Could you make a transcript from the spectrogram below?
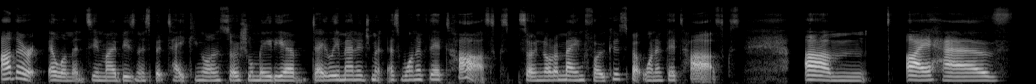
other elements in my business, but taking on social media daily management as one of their tasks. So, not a main focus, but one of their tasks. Um, I have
